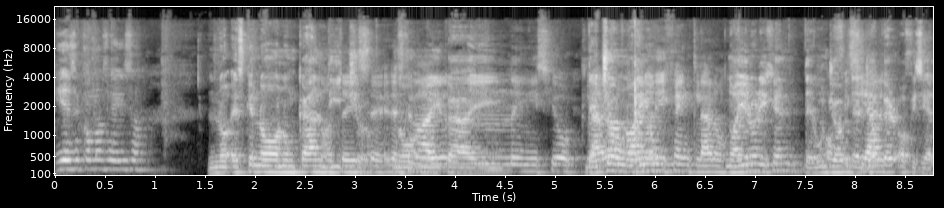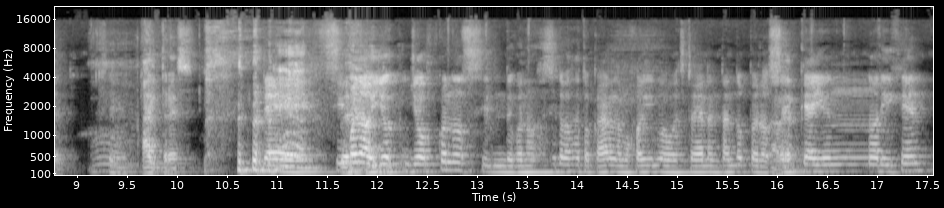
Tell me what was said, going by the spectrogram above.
¿Y ese cómo se hizo? No, es que no, nunca han No dicho. dice- es no, que no hay nunca un, hay- un inicio claro. hecho, no hay un origen claro. No hay un origen de un Joker, del Oficial. Joker oficial. Sí. Hay tres. De- sí, bueno, yo, yo conocí, de- bueno, no sé si lo vas a tocar, a lo mejor me estoy adelantando, pero A sé ver. que hay un origen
